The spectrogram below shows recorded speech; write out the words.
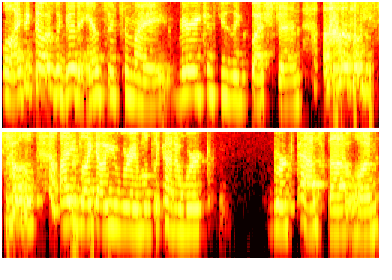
well, I think that was a good answer to my very confusing question. Um, so I like how you were able to kind of work work past that one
